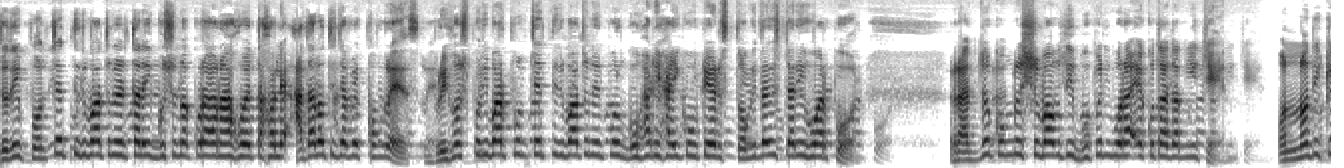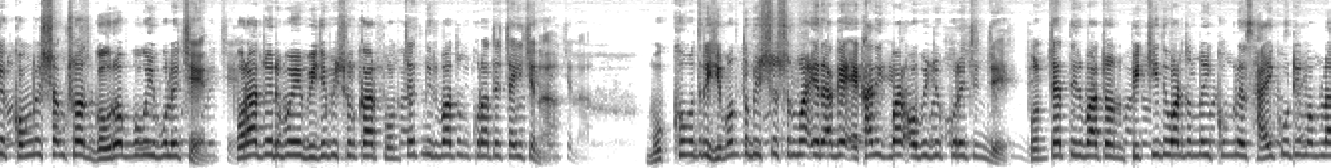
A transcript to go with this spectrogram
যদি পঞ্চায়েত নির্বাচনের তারিখ ঘোষণা করা না হয়, তাহলে আদালতে যাবে কংগ্রেস। বৃহস্পতিবার পঞ্চায়েত নির্বাচনের পর গুয়াহাটি হাইকোর্টের স্থগিতাদেশ জারি হওয়ার পর রাজ্য কংগ্রেস সভাপতি ভূপেন বোরা একথা জানিয়েছেন। অন্যদিকে কংগ্রেস সাংসদ গৌরব গগৈ বলেছেন, পরাজয়ের বয়ে বিজেপি সরকার পঞ্চায়েত নির্বাচন করাতে চাইছে না। মুখ্যমন্ত্রী হিমন্ত বিশ্ব শর্মা এর আগে একাধিকবার অভিযোগ করেছেন যে, পঞ্চায়েত নির্বাচন পিছিয়ে দেওয়ার জন্যই কংগ্রেস হাইকোর্টে মামলা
